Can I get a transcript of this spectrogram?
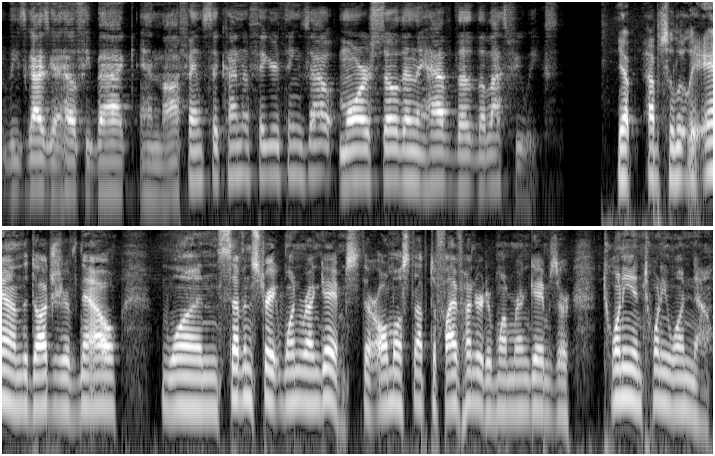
these guys get healthy back and the offense to kind of figure things out more so than they have the the last few weeks. Yep, absolutely. And the Dodgers have now won seven straight one-run games. They're almost up to 500 in one-run games. They're 20 and 21 now.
